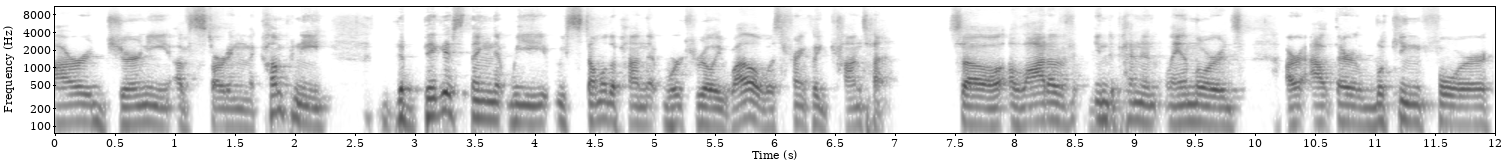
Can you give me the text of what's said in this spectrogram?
our journey of starting the company, the biggest thing that we we stumbled upon that worked really well was frankly content. So a lot of independent landlords are out there looking for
